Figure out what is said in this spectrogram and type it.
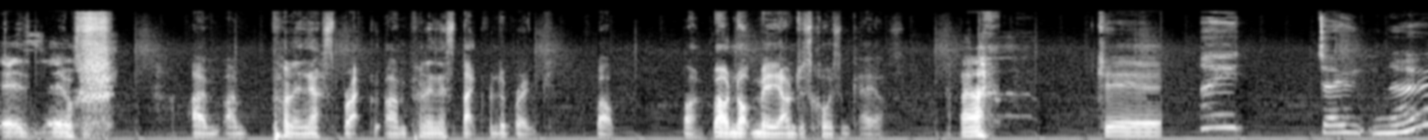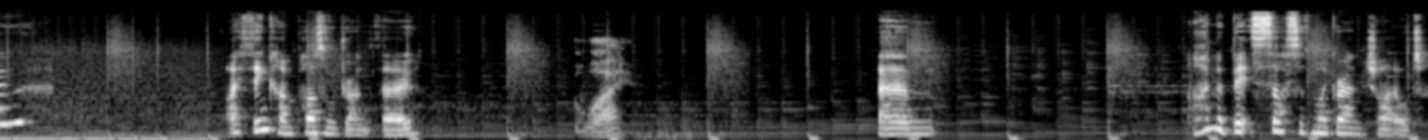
is. It, I'm I'm pulling us back. I'm pulling us back from the brink. Well, well, well, not me. I'm just causing chaos. Uh, cheers. I don't know. I think I'm puzzle drunk though. Why? Um, I'm a bit sus of my grandchild.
